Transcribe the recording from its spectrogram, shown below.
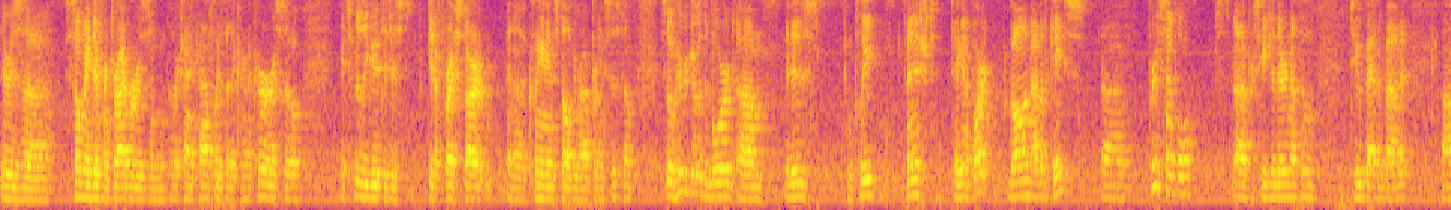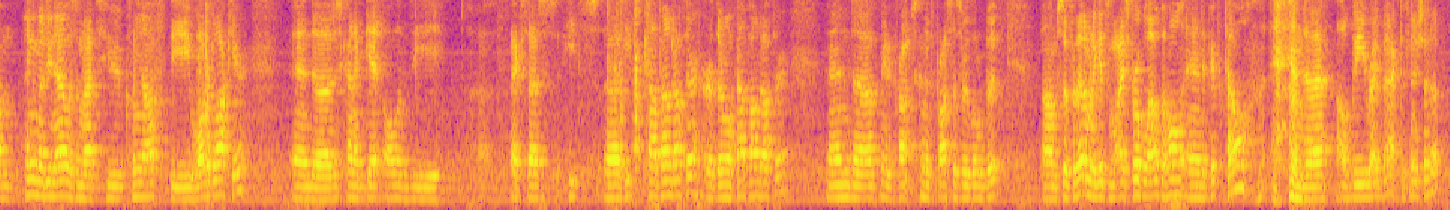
there's uh, so many different drivers and other kind of conflicts that can occur. So it's really good to just get a fresh start and a clean install of your operating system. So here we go with the board. Um, it is complete, finished, taken apart, gone out of the case. Uh, pretty simple uh, procedure there, nothing too bad about it. Um, thing I'm going to do now is I'm going to have to clean off the water block here and uh, just kind of get all of the excess heats, uh, heat compound out there, or thermal compound out there, and uh, maybe just clean up the processor a little bit. Um, so for that I'm going to get some isopropyl alcohol and a paper towel, and uh, I'll be right back to finish that up.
